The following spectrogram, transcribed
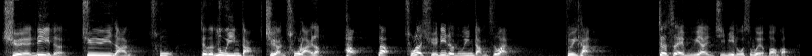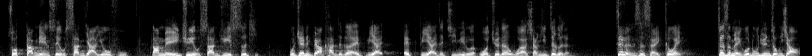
雪莉的居然出这个录音档居然出来了。好。那除了雪莉的录音档之外，注意看，这次 FBI 机密罗斯威尔报告说，当年是有三架幽浮，那每一具有三具尸体。我觉得你不要看这个 FBI FBI 的机密罗，我觉得我要相信这个人。这个人是谁？各位，这是美国陆军中校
